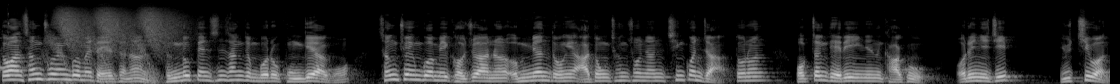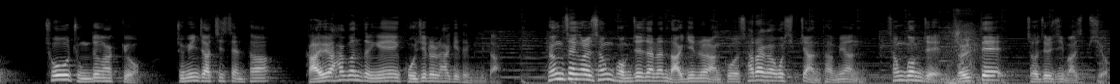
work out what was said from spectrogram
또한 성추행범에 대해서는 등록된 신상정보를 공개하고 성추행범이 거주하는 읍면동의 아동 청소년 친권자 또는 법정 대리인인 가구, 어린이집, 유치원, 초중등학교, 주민자치센터, 가해학원 등에 고지를 하게 됩니다. 평생을 성범죄자는 낙인을 안고 살아가고 싶지 않다면 성범죄 절대 저지르지 마십시오.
